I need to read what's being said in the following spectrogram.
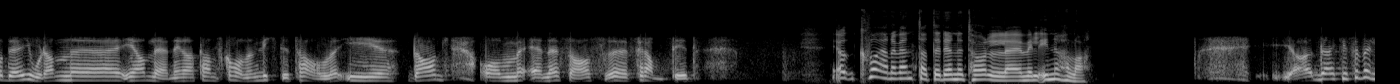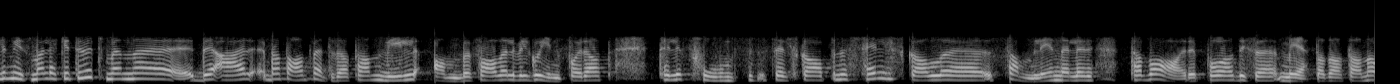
og det gjorde han eh, i anledning at han skal holde en viktig tale i dag om NSAs eh, framtid. Ja, hva er det venta at denne talen eh, vil inneholde? Det er ikke så veldig mye som er lekket ut, men eh, det er bl.a. ventet at han vil anbefale eller vil gå inn for at telefonselskapene selv skal eh, samle inn eller ta vare på disse metadataene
